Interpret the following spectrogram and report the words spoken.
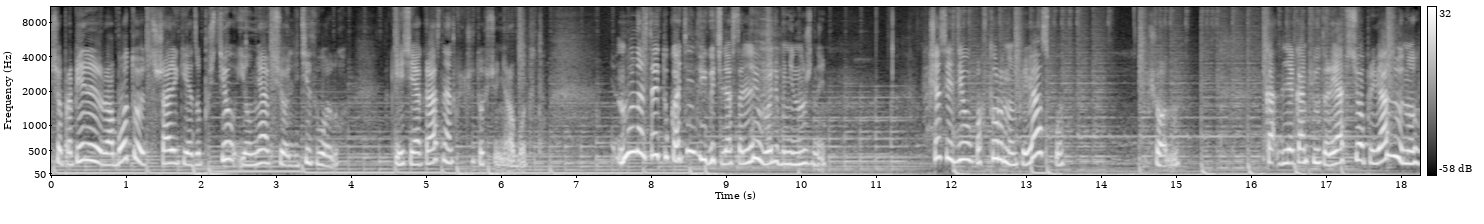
Все, пропеллеры работают, шарики я запустил, и у меня все, летит воздух. Если я красный отключу, то все не работает. Нужно оставить только один двигатель, остальные вроде бы не нужны. Сейчас я делаю повторную привязку. Еще одну. Для компьютера. Я все привязываю, но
